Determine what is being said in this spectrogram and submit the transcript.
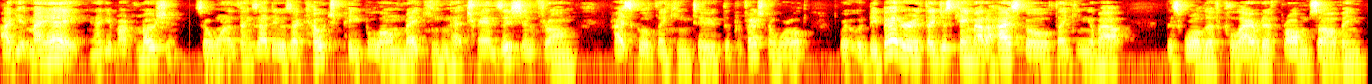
I get my A and I get my promotion. So one of the things I do is I coach people on making that transition from high school thinking to the professional world, where it would be better if they just came out of high school thinking about this world of collaborative problem solving,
